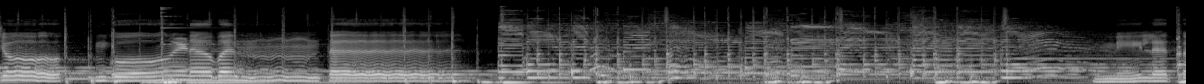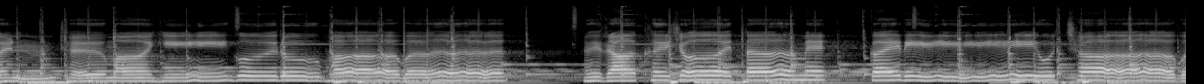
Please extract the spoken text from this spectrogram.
जो गुणवन्त। नीलकण्ठ माही गुरु भाव राखजो तमे करी उच्छाव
